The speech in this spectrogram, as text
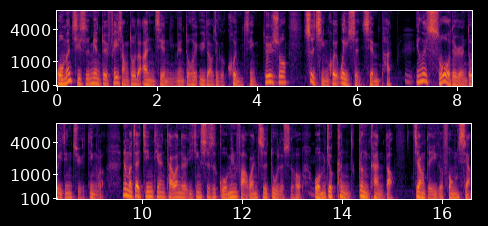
我们其实面对非常多的案件里面，都会遇到这个困境，就是说事情会未审先判，嗯，因为所有的人都已经决定了。那么在今天台湾的已经实施国民法官制度的时候，我们就更更看到这样的一个风向，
